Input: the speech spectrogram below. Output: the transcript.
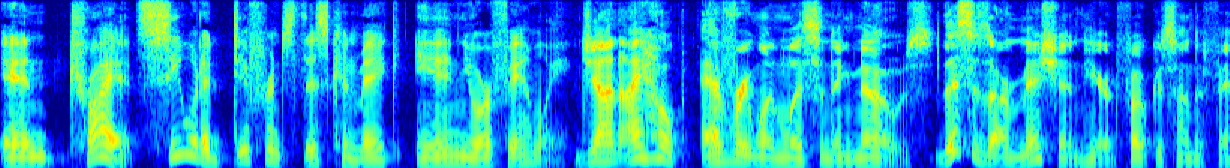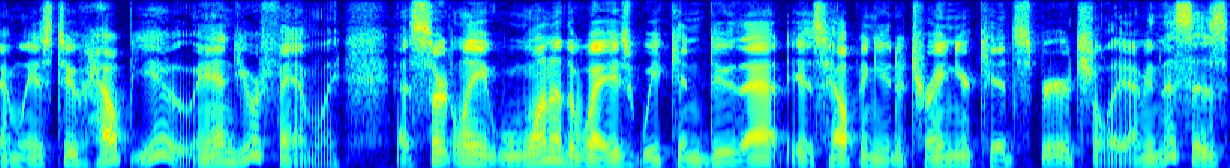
and try it. See what a difference this can make in your family. John, I hope everyone listening knows this is our mission here at Focus on the Family is to help you and your family. Uh, certainly, one of the ways we can do that is helping you to train your kids spiritually. I mean, this is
